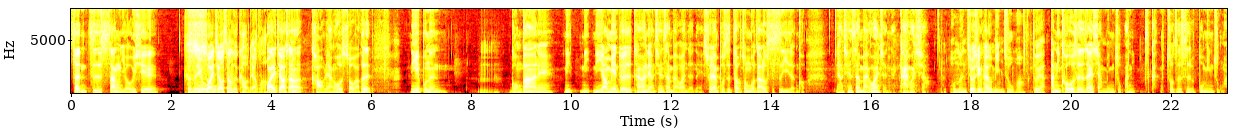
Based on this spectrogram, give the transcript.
政治上有一些可能有外交上的考量啊。外交上的考量或手法，可是你也不能，嗯，广告呢？你你你要面对的是台湾两千三百万人呢，虽然不是到中国大陆十四亿人口，两千三百万人呢，开玩笑。我们究竟还有民主吗？对啊，啊，你口口声声在想民主啊，你做这事不民主嘛？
